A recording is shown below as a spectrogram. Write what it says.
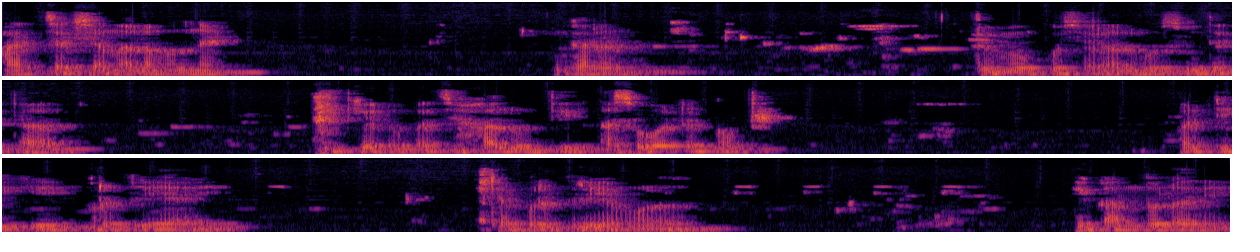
आजच्या क्षणाला म्हणणं आहे. कारण तुम्ही उपोषणाला बसू देता. इतक्या लोकांचे हाल होतील असं वाटत नव्हतं. पण ठीक आहे प्रक्रिया आहे. त्या प्रक्रियेमुळं एक आंदोलन आहे.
